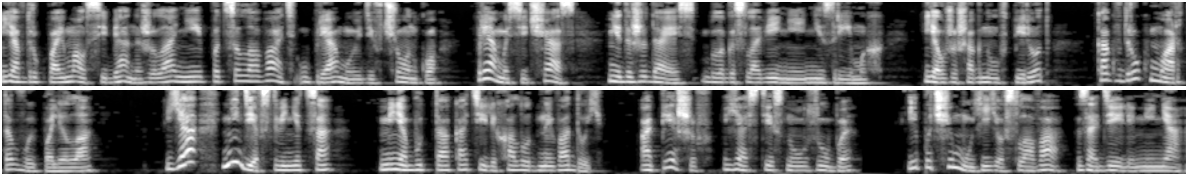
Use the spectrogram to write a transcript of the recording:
Я вдруг поймал себя на желании поцеловать упрямую девчонку прямо сейчас, не дожидаясь благословения незримых. Я уже шагнул вперед, как вдруг Марта выпалила. «Я не девственница!» Меня будто окатили холодной водой. Опешив, я стиснул зубы. И почему ее слова задели меня?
